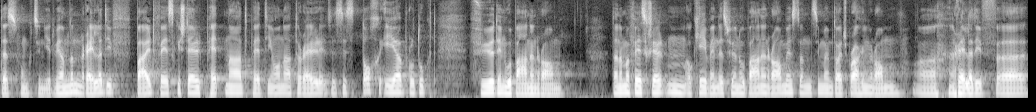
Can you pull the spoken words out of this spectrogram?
das funktioniert. Wir haben dann relativ bald festgestellt, Petnat, Petillon Naturel, das ist doch eher Produkt für den urbanen Raum. Dann haben wir festgestellt, hm, okay, wenn das für einen urbanen Raum ist, dann sind wir im deutschsprachigen Raum äh, relativ äh, äh,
